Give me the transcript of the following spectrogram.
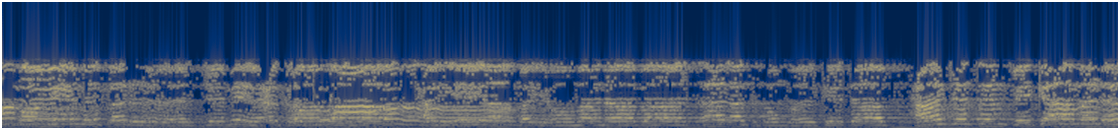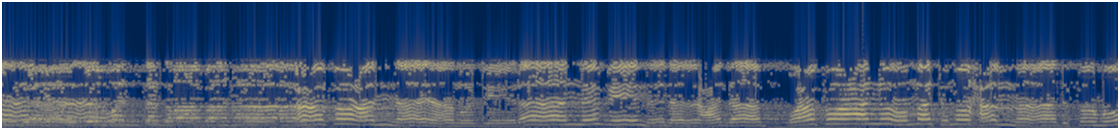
الضمير الضمير فرد جميع كربها حي يا قيوم أنا بسألك ضم الكتاب. حاجة في كامل الجلد وانت قرابها اعف عنا يا مجير النبي من العذاب. واعف عن أمة محمد فهو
